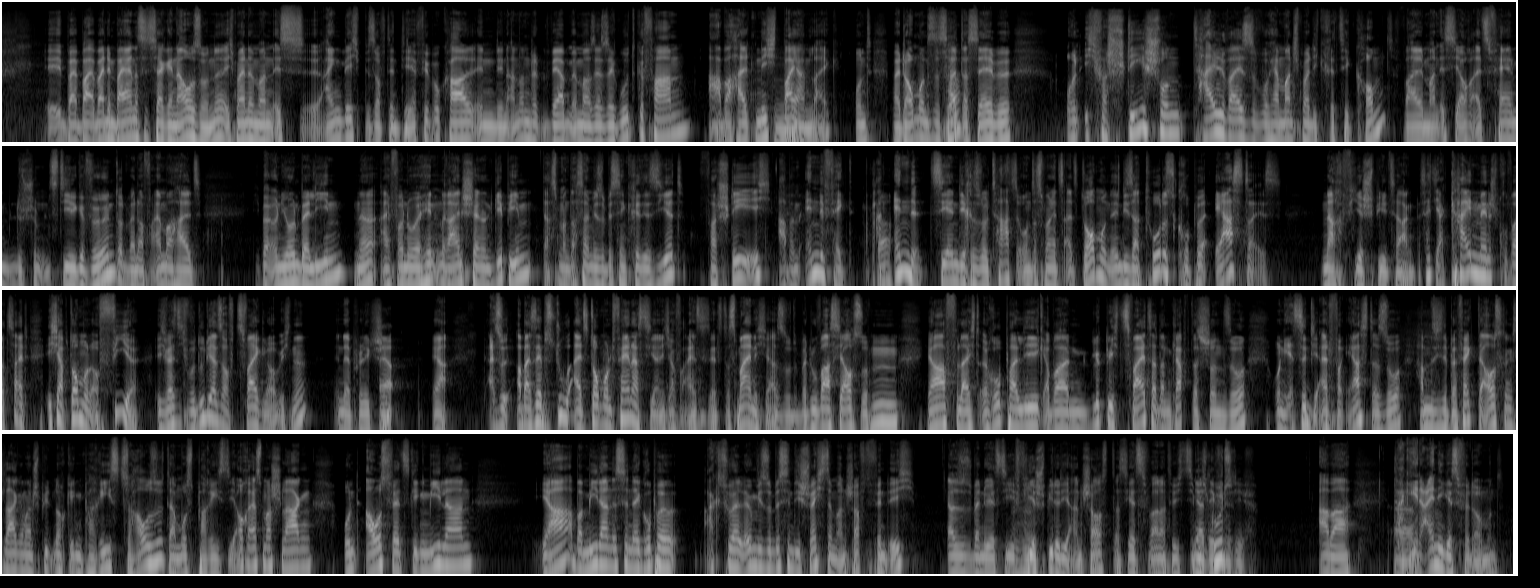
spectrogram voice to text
äh, bei, bei, bei den Bayern ist es ja genauso. Ne? Ich meine, man ist äh, eigentlich bis auf den DFB-Pokal in den anderen Wettbewerben immer sehr, sehr gut gefahren, aber halt nicht mhm. Bayern-like. Und bei Dortmund ist es ja. halt dasselbe. Und ich verstehe schon teilweise, woher manchmal die Kritik kommt, weil man ist ja auch als Fan einen bestimmten Stil gewöhnt und wenn auf einmal halt wie bei Union Berlin, ne, einfach nur hinten reinstellen und gib ihm, dass man das dann wieder so ein bisschen kritisiert, verstehe ich, aber im Endeffekt, Klar. am Ende zählen die Resultate und dass man jetzt als Dortmund in dieser Todesgruppe Erster ist nach vier Spieltagen, das hätte ja kein Mensch prophezeit. Ich habe Dortmund auf vier. Ich weiß nicht, wo du die jetzt auf zwei, glaube ich, ne? In der Prediction. Ja. Ja, also, aber selbst du als Dortmund-Fan hast die ja nicht auf eins gesetzt, das meine ich ja. Also, du warst ja auch so, hm, ja, vielleicht Europa League, aber ein glücklich Zweiter, dann klappt das schon so. Und jetzt sind die einfach Erster so, haben sich eine perfekte Ausgangslage, man spielt noch gegen Paris zu Hause, da muss Paris die auch erstmal schlagen und auswärts gegen Milan. Ja, aber Milan ist in der Gruppe aktuell irgendwie so ein bisschen die schwächste Mannschaft, finde ich. Also, wenn du jetzt die mhm. vier Spiele die anschaust, das jetzt war natürlich ziemlich ja, gut. Aber da äh, geht einiges für Dortmund.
